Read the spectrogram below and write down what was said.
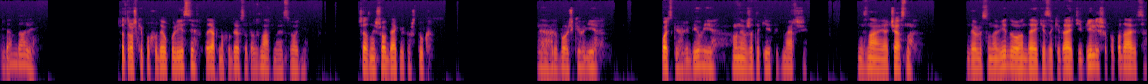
Йдемо далі. Ще трошки походив по лісі, та як находився так знатно я сьогодні. Ще знайшов декілька штук е, грибочків і польських грибів, і вони вже такі підмерші. Не знаю, я чесно. Дивлюся на відео, деякі закидають і білі ще попадаються.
